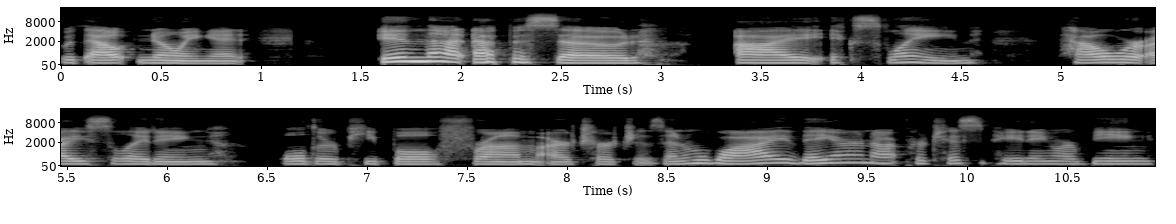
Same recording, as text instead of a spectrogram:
Without Knowing It? In that episode, I explain how we're isolating older people from our churches and why they are not participating or being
